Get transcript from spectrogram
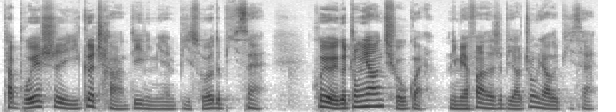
它不会是一个场地里面比所有的比赛，会有一个中央球馆，里面放的是比较重要的比赛，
